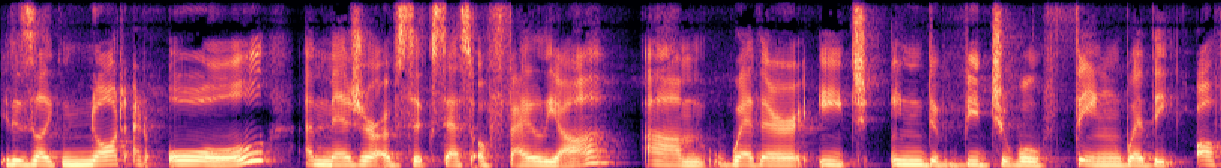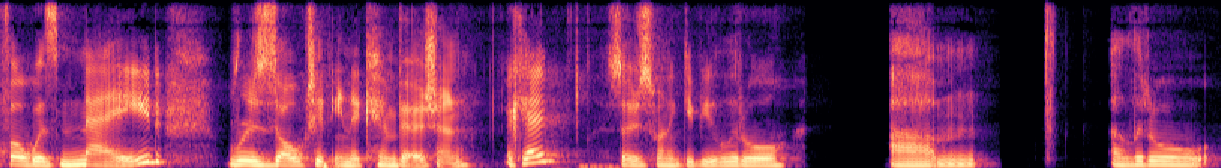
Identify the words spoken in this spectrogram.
it is like not at all a measure of success or failure, um, whether each individual thing where the offer was made resulted in a conversion. Okay. So I just want to give you a little, um, a little,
